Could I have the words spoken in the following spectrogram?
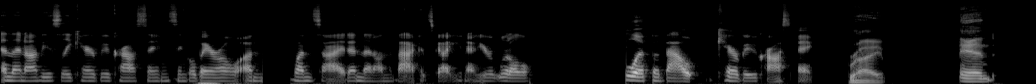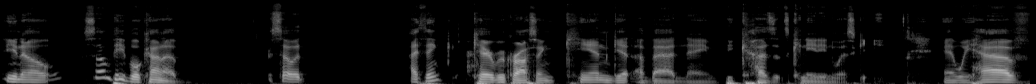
And then obviously Caribou Crossing single barrel on one side and then on the back it's got, you know, your little blip about Caribou Crossing. Right. And, you know, some people kind of. So it, I think Caribou Crossing can get a bad name because it's Canadian whiskey. And we have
